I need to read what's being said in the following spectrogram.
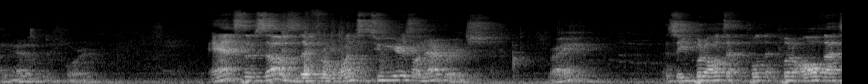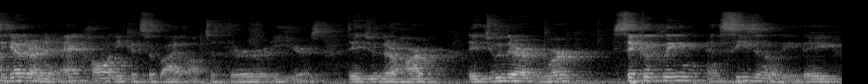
I've going to move forward. Ants themselves live from one to two years on average, right? And so you put all that, put, put all that together, and an ant colony can survive up to 30 years. They do their hard, they do their work cyclically and seasonally. They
